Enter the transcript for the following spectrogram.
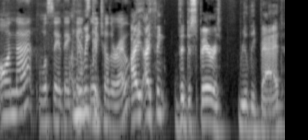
on that. We'll say they I cancel mean, we could, each other out. I, I think the despair is really bad.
